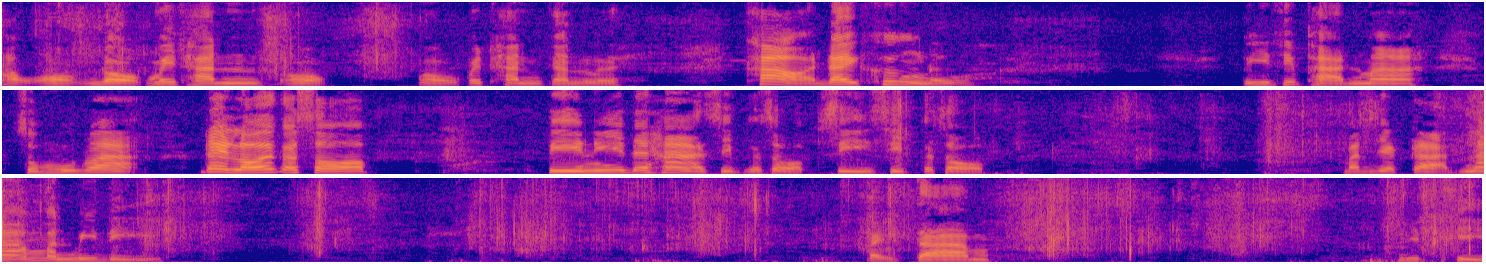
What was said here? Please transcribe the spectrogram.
ข้าวออกดอกไม่ทันออกออกไม่ทันกันเลย ข้าวได้ครึ่งหนึ่ง ปีที่ผ่านมาสมมุติว่าได้ร้อยกระสอบ ปีนี้ได้ห้าสิบกระสอบสี่สิบกระสอบ บรรยากาศน้ำมันไม่ดี ไปตาม วิถี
